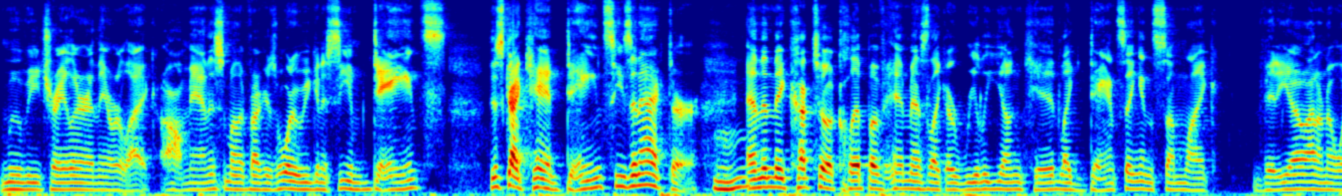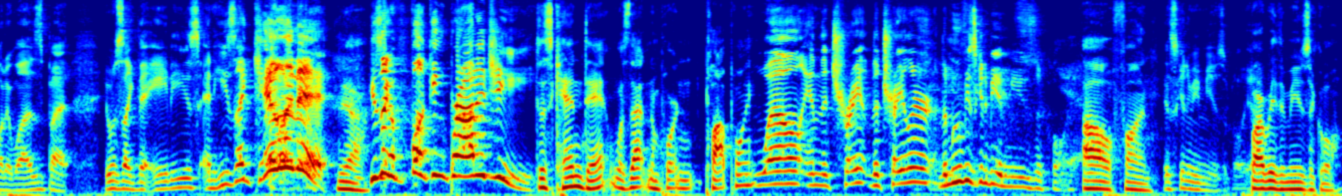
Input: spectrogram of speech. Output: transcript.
movie trailer, and they were like, "Oh man, this motherfucker's. What are we gonna see him dance? This guy can't dance. He's an actor." Mm-hmm. And then they cut to a clip of him as like a really young kid, like dancing in some like video. I don't know what it was, but it was like the '80s, and he's like killing it. Yeah. he's like a fucking prodigy. Does Ken dance? Was that an important plot point? Well, in the tra- the trailer, the movie's gonna be a musical. Oh, fun. It's gonna be a musical. Yeah. Barbie the musical.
